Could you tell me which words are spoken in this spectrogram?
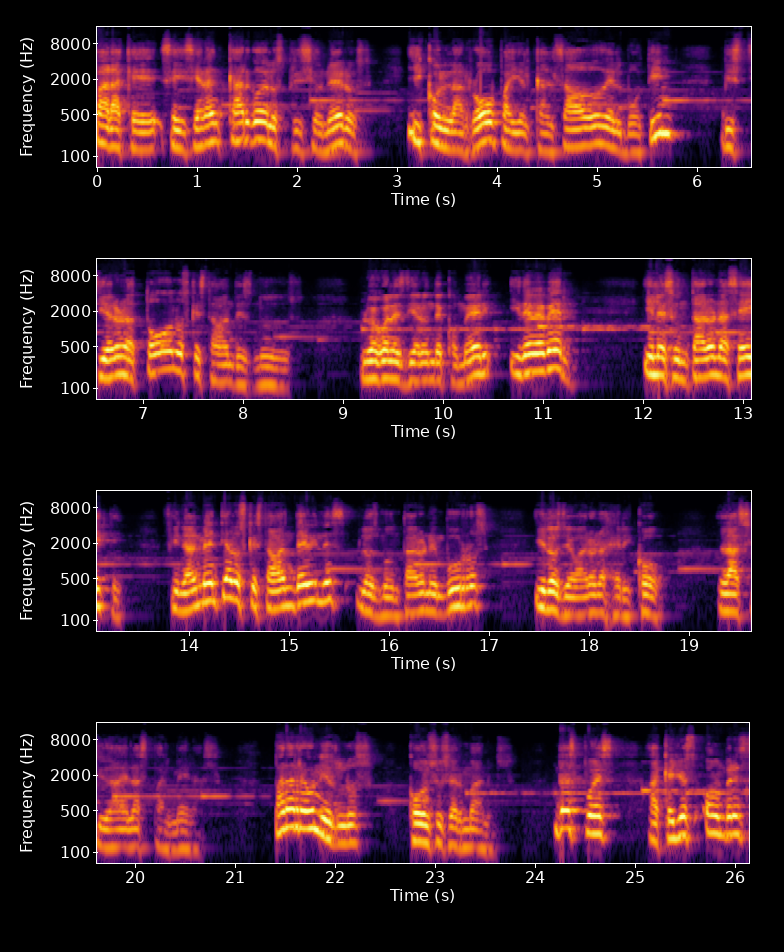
para que se hicieran cargo de los prisioneros y con la ropa y el calzado del botín vistieron a todos los que estaban desnudos. Luego les dieron de comer y de beber y les untaron aceite. Finalmente a los que estaban débiles los montaron en burros y los llevaron a Jericó, la ciudad de las palmeras, para reunirlos con sus hermanos. Después aquellos hombres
